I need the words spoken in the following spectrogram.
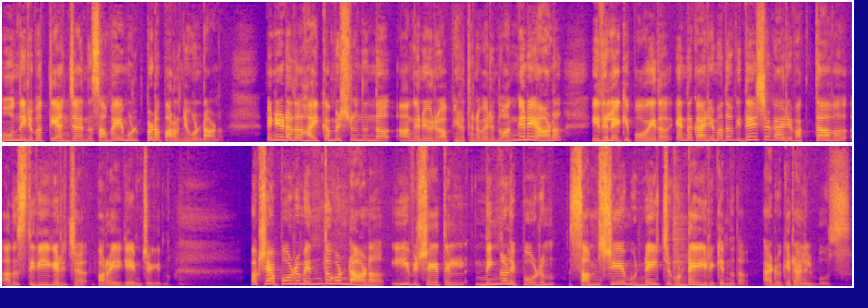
മൂന്ന് ഇരുപത്തിയഞ്ച് എന്ന സമയം ഉൾപ്പെടെ പറഞ്ഞുകൊണ്ടാണ്. പിന്നീട് അത് ഹൈക്കമ്മീഷനിൽ നിന്ന് അങ്ങനെ ഒരു അഭ്യർത്ഥന വരുന്നു. അങ്ങനെയാണ് ഇതിലേക്ക് പോയത് എന്ന കാര്യം അത് വിദേശകാര്യ വക്താവ് അത് സ്ഥിരീകരിച്ച് പറയുകയും ചെയ്യുന്നു. പക്ഷെ അപ്പോഴും എന്തുകൊണ്ടാണ് ഈ വിഷയത്തിൽ നിങ്ങൾ ഇപ്പോഴും സംശയം ഉന്നയിച്ചുകൊണ്ടേയിരിക്കുന്നത്? അഡ്വക്കേറ്റ് അനിൽ ബോസ്.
